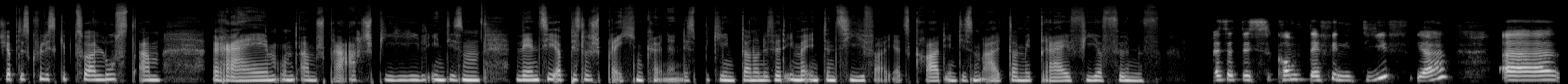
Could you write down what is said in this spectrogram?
Ich habe das Gefühl, es gibt so eine Lust am Reim und am Sprachspiel, in diesem, wenn sie ein bisschen sprechen können. Das beginnt dann und es wird immer intensiver, jetzt gerade in diesem Alter mit drei, vier, fünf. Also das kommt definitiv, ja. Äh,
